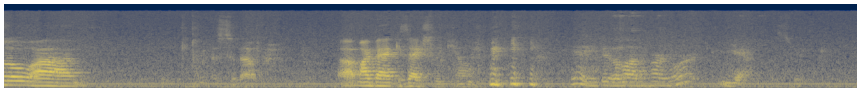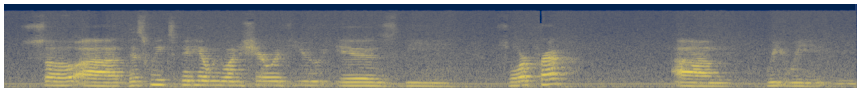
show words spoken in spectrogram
so, uh, sit up. Uh, my back is actually killing me. Yeah, you did a lot of hard work yeah. So, uh, this week's video we want to share with you is the floor prep. Um, we, we, we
